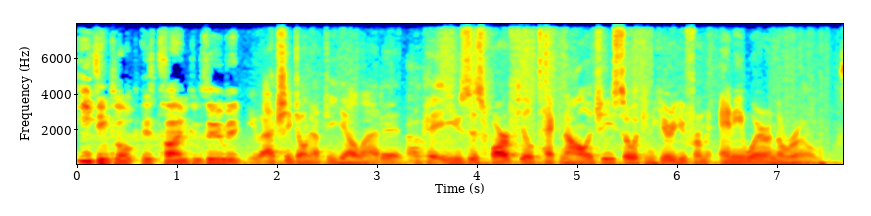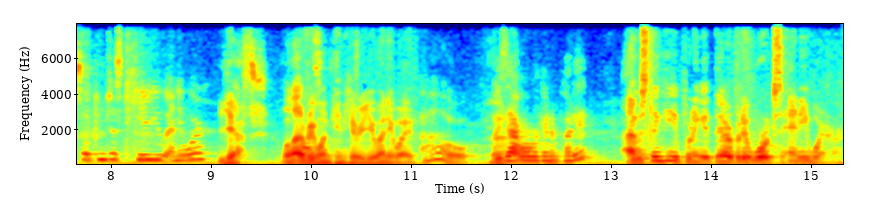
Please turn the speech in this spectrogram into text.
Eating clock is time consuming. You actually don't have to yell at it, oh. okay? It uses far field technology so it can hear you from anywhere in the room. So it can just hear you anywhere? Yes. Well, everyone can hear you anyway. Oh, is that where we're going to put it? I was thinking of putting it there, but it works anywhere.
